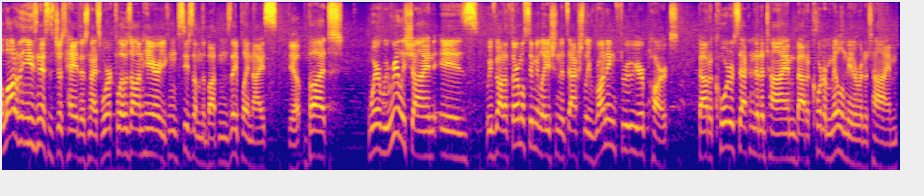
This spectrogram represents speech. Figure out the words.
a lot of the easiness is just, hey, there's nice workflows on here. You can see some of the buttons. They play nice. Yep. But where we really shine is we've got a thermal simulation that's actually running through your part about a quarter second at a time, about a quarter millimeter at a time,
